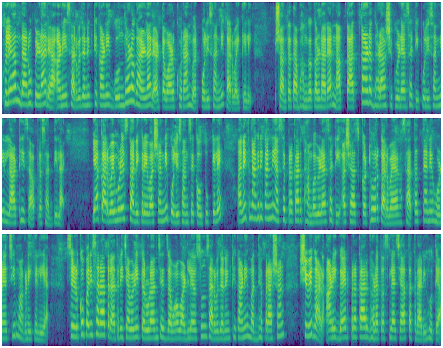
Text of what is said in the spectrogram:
खुलेआम दारू पिणाऱ्या आणि सार्वजनिक ठिकाणी गोंधळ घालणाऱ्या टवाळखोरांवर पोलिसांनी कारवाई केली. शांतता भंग करणाऱ्यांना तात्काळ धडा शिकविण्यासाठी पोलिसांनी लाठीचा प्रसाद दिलाय. या कारवाईमुळे स्थानिक रहिवाशांनी पोलिसांचे कौतुक केले. अनेक नागरिकांनी असे प्रकार थांबविण्यासाठी अशाच कठोर कारवाया सातत्याने होण्याची मागणी केली आहे. सिडको परिसरात रात्रीच्या वेळी तरुणांचे जमा वाढले असून सार्वजनिक ठिकाणी मध्यप्राशन शिवीगाळ आणि गैरप्रकार घडत असल्याच्या तक्रारी होत्या.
